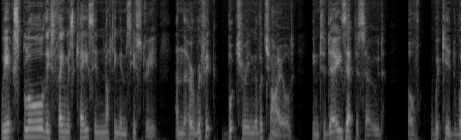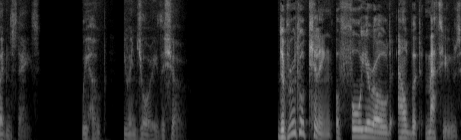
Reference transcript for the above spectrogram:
We explore this famous case in Nottingham's history and the horrific butchering of a child in today's episode of Wicked Wednesdays. We hope you enjoy the show. The brutal killing of four-year-old Albert Matthews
